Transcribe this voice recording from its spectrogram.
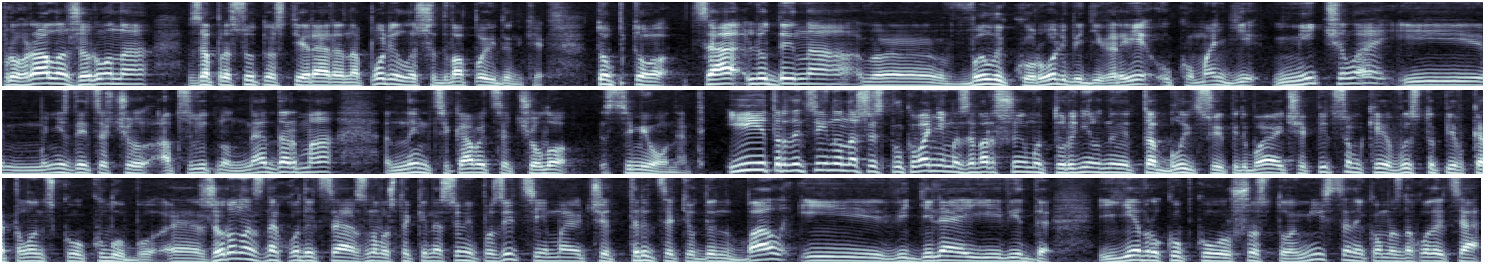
програла Жерона за присутності Рери на полі лише два поєдинки. Тобто ця людина е, велику роль відіграє у команді Мітчела, і мені здається, що абсолютно не дарма ним цікавиться чоло Сіміоне. І традиційно наше спілкування ми завершуємо турнірною таблицею, підбиваючи підсумки виступів каталонського клубу. Е, Жерона знаходиться знову ж таки на сьомій позиції, маючи 31 бал, і відділяє її від Єврокубкового шостого місця, на якому знаходиться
